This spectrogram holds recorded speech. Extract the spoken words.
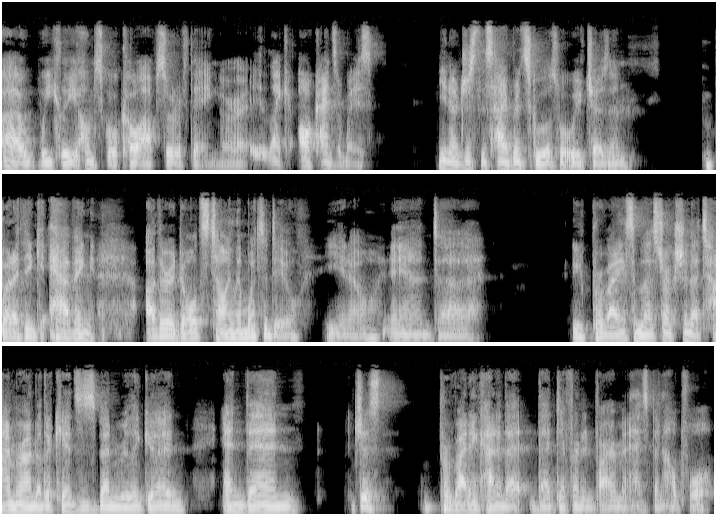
a weekly homeschool co-op sort of thing, or like all kinds of ways. You know, just this hybrid school is what we've chosen. But I think having other adults telling them what to do you know, and uh, providing some of that structure, that time around other kids has been really good. And then just providing kind of that that different environment has been helpful,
